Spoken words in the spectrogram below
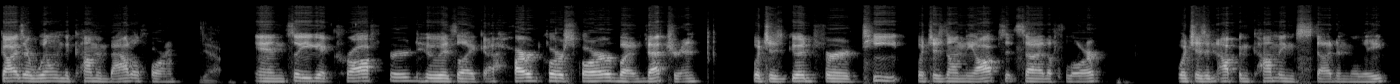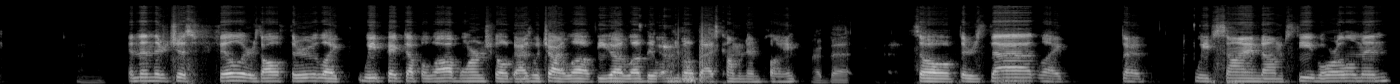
guys are willing to come and battle for him. Yeah. And so you get Crawford, who is like a hardcore scorer but veteran, which is good for Teed, which is on the opposite side of the floor, which is an up and coming stud in the league. And then there's just fillers all through. Like we picked up a lot of Orangeville guys, which I love. You gotta love the Orangeville guys coming in playing. I bet. So there's that. Like that we've signed um, Steve Orleman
